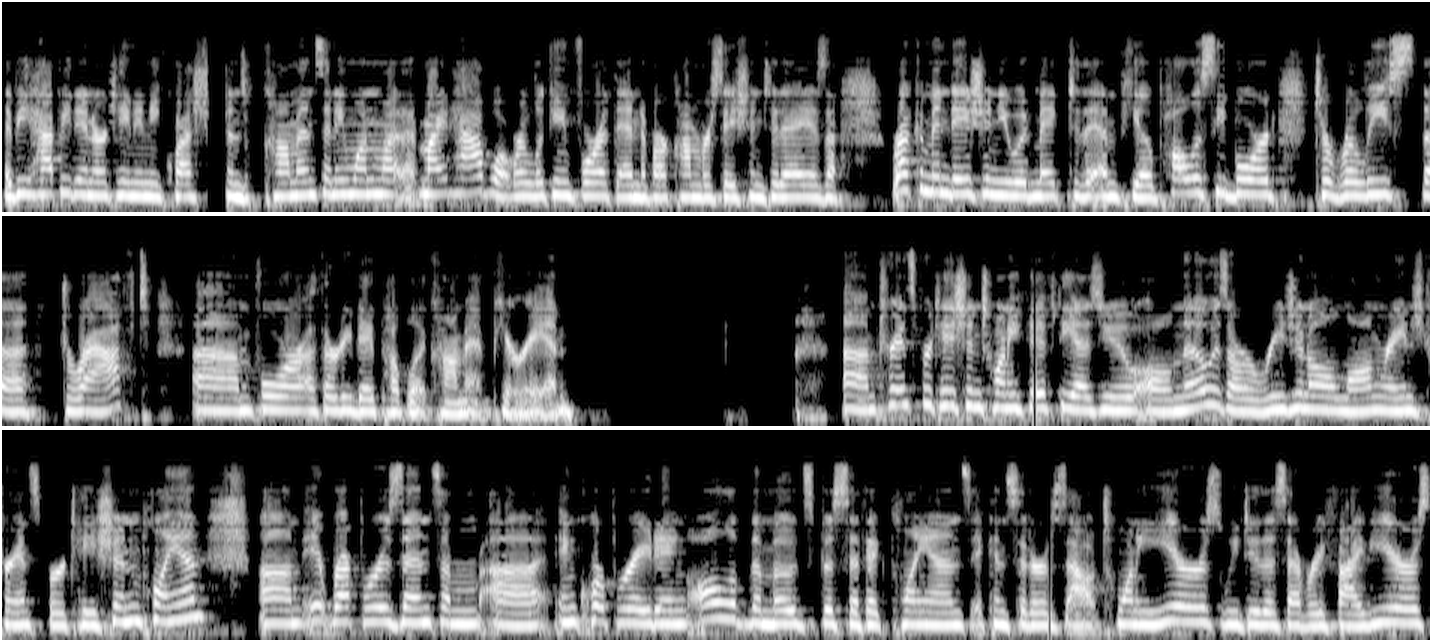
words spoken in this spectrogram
I'd be happy to entertain any questions, or comments anyone might have. What we're looking for at the end of our conversation today is a recommendation you would make to the MPO policy board to release the draft um, for a 30 day public comment period. Um, Transportation 2050, as you all know, is our regional long range transportation plan. Um, it represents um, uh, incorporating all of the mode specific plans. It considers out 20 years. We do this every five years.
